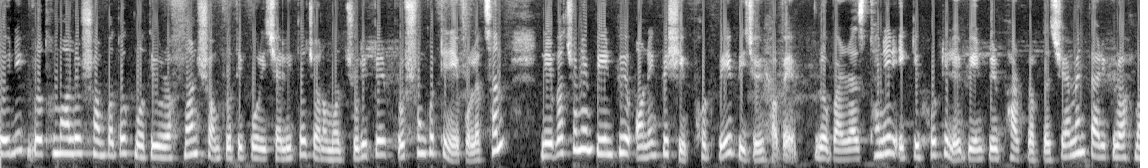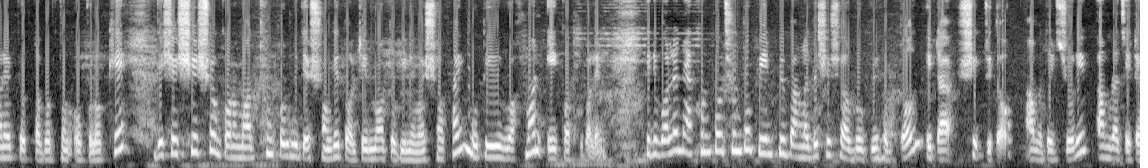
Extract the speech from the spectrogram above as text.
দৈনিক প্রথম আলোর সম্পাদক মতিউর রহমান সম্প্রতি পরিচালিত জনমত জরিপের প্রসঙ্গটি নিয়ে বলেছেন, নির্বাচনে বিএনপি অনেক বেশি ভোট পেয়ে বিজয়ী হবে। রোববার রাজধানীর একটি হোটেলে বিএনপির ভারপ্রাপ্ত চেয়ারম্যান তারিকুর রহমানের প্রত্যাবর্তন উপলক্ষে দেশের শীর্ষ গণমাধ্যম কর্মীদের সঙ্গে দলটির মত বিনিময় সভায় মতিউর রহমান এই কথা বলেন। তিনি বলেন, এখন পর্যন্ত বিএনপি বাংলাদেশের সর্ববৃহৎ দল, এটা স্বীকৃত। আমাদের জরিপ, আমরা যেটা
